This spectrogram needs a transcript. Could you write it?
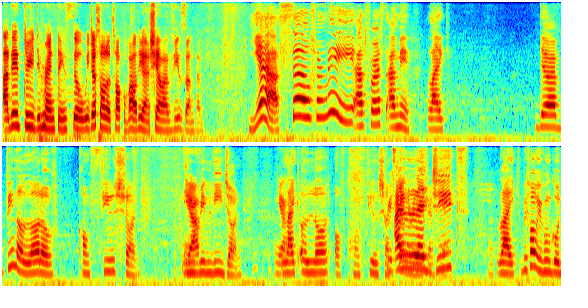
Are they three different things? So we just want to talk about it and share our views on them. Yeah so for me at first i mean like there have been a lot of confusion in yeah. religion yeah. like a lot of confusion Christian i legit yeah. like before we even go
